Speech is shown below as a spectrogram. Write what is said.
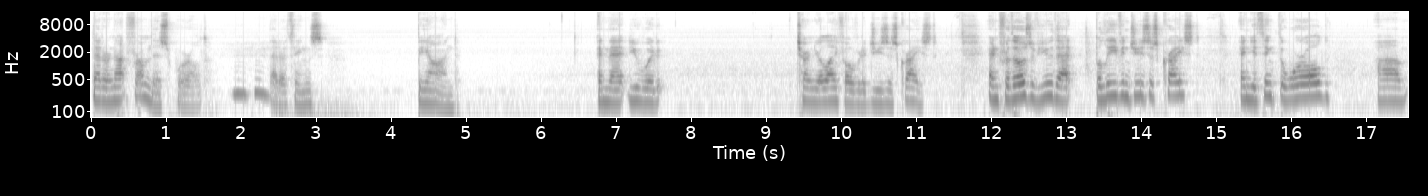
that are not from this world, mm-hmm. that are things beyond and that you would turn your life over to Jesus Christ. And for those of you that believe in Jesus Christ and you think the world um,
